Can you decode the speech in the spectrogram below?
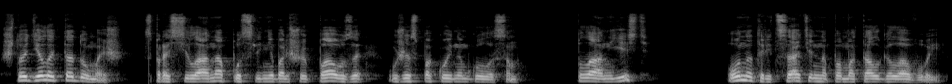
«Что делать-то думаешь?» – спросила она после небольшой паузы уже спокойным голосом. «План есть?» Он отрицательно помотал головой.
